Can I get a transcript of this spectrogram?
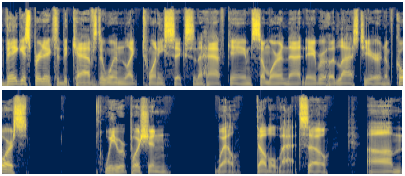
Vegas predicted the Cavs to win like 26 and a half games, somewhere in that neighborhood last year. And of course, we were pushing, well, double that. So um,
